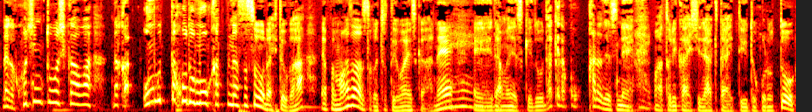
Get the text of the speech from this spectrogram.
なんか個人投資家は、なんか思ったほど儲かってなさそうな人が、やっぱマザーズとかちょっと弱いですからね、えー、えー、ダメですけど、だけどここからですね、はい、まあ取り返していただきたいというところと、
